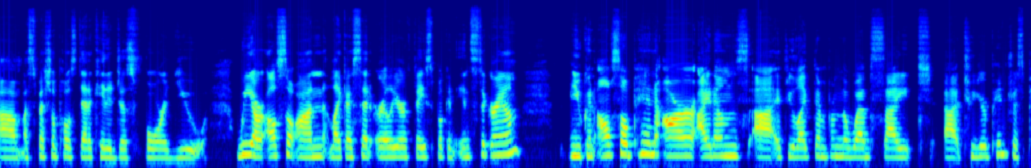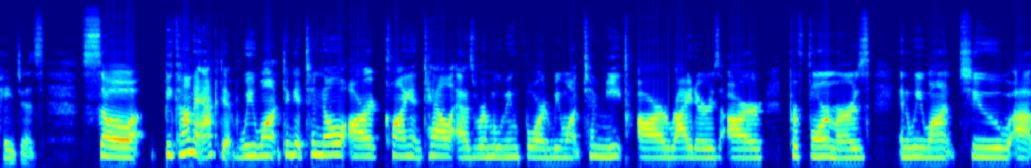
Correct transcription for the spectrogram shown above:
um, a special post dedicated just for you. We are also on, like I said earlier, Facebook and Instagram. You can also pin our items uh, if you like them from the website uh, to your Pinterest pages. So become active. We want to get to know our clientele as we're moving forward. We want to meet our riders, our performers, and we want to uh,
